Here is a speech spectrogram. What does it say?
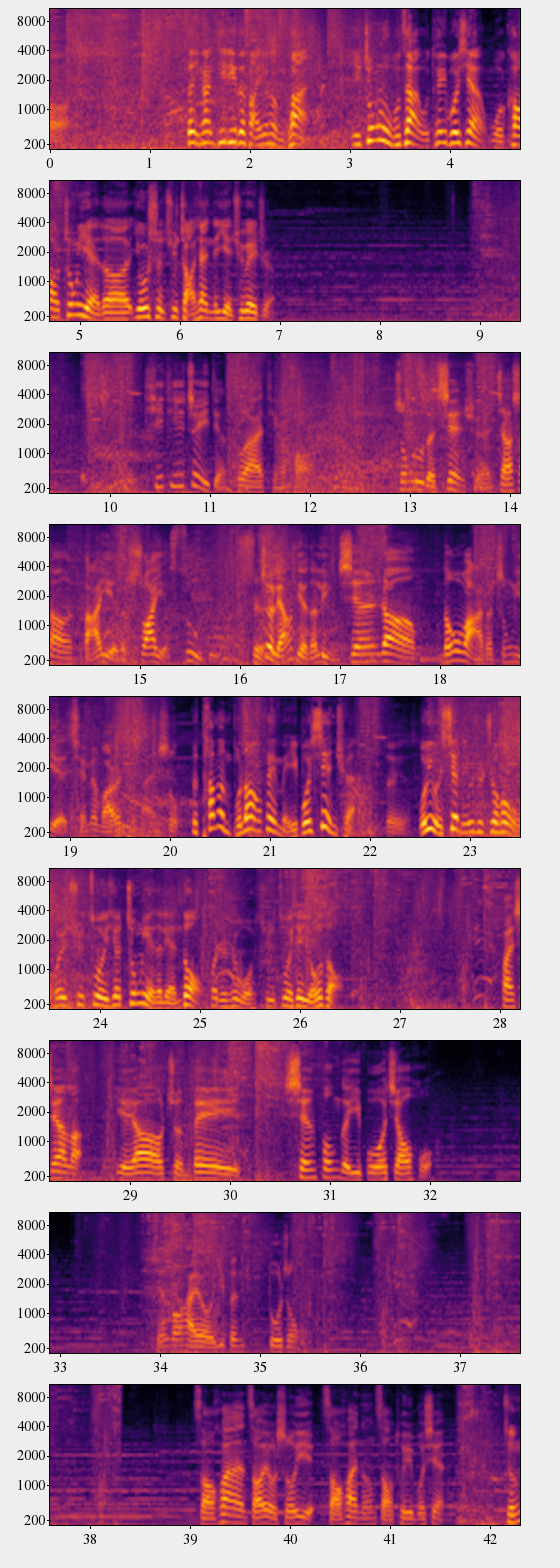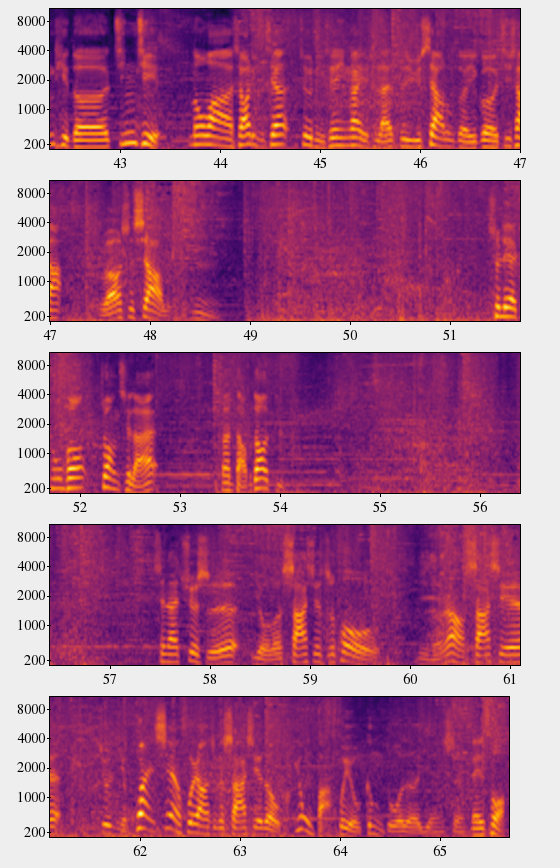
但你看 T T 的反应很快，你中路不在我推一波线，我靠中野的优势去找一下你的野区位置。T T 这一点做的还挺好，中路的线权加上打野的刷野速度，是这两点的领先，让 nova 的中野前面玩的挺难受。就他们不浪费每一波线权，对。我有线的优势之后，我会去做一些中野的联动，或者是我去做一些游走。换线了，也要准备先锋的一波交火。先锋还有一分多钟，早换早有收益，早换能早推一波线。整体的经济，nova 小领先，这个领先应该也是来自于下路的一个击杀，主要是下路。嗯。炽烈冲锋撞起来，但打不到底。现在确实有了沙蝎之后，你能让沙蝎就是你换线会让这个沙蝎的用法会有更多的延伸。没错，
